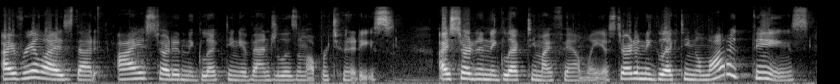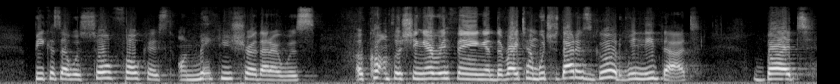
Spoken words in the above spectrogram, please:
I realized that I started neglecting evangelism opportunities. I started neglecting my family. I started neglecting a lot of things because I was so focused on making sure that I was accomplishing everything at the right time, which that is good. We need that. But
